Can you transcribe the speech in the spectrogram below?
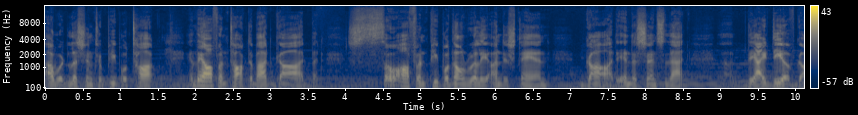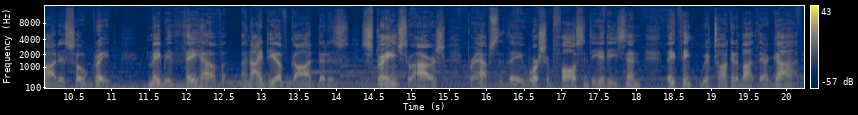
I would listen to people talk, and they often talked about God, but so often people don't really understand God in the sense that uh, the idea of God is so great. Maybe they have an idea of God that is strange to ours. Perhaps they worship false deities and they think we're talking about their God.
